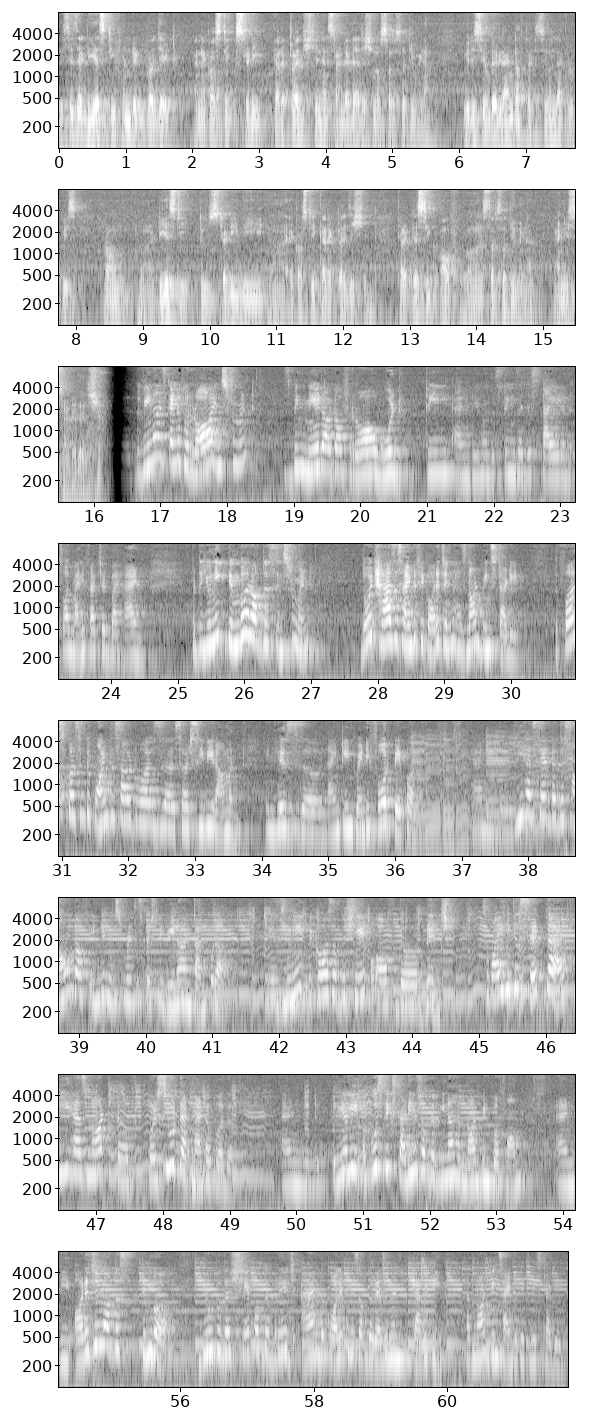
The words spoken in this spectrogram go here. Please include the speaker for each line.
Speaker 1: This is a DST funded project, an acoustic study, characterization and standardization of Saraswati Veena. We received a grant of 37 lakh rupees from uh, DST to study the uh, acoustic characterization, characteristic of uh, Saraswati Veena and its standardization.
Speaker 2: The veena is kind of a raw instrument. It's been made out of raw wood, tree, and you know the strings are just tied, and it's all manufactured by hand. But the unique timbre of this instrument, though it has a scientific origin, has not been studied. The first person to point this out was uh, Sir C.V. Raman in his uh, 1924 paper. And uh, he has said that the sound of Indian instruments, especially veena and tanpura, is unique because of the shape of the bridge. So while he just said that, he has not uh, pursued that matter further. And really, acoustic studies of the veena have not been performed. And the origin of this timbre, due to the shape of the bridge and the qualities of the resonant cavity, have not been scientifically studied.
